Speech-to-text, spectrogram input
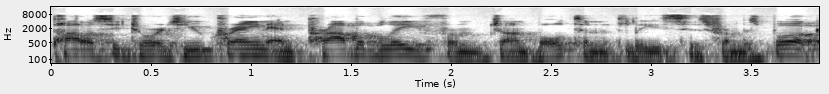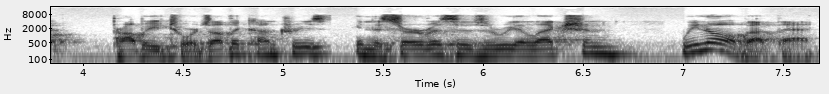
policy towards Ukraine and probably, from John Bolton at least, is from his book, probably towards other countries in the service of his reelection. We know about that.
